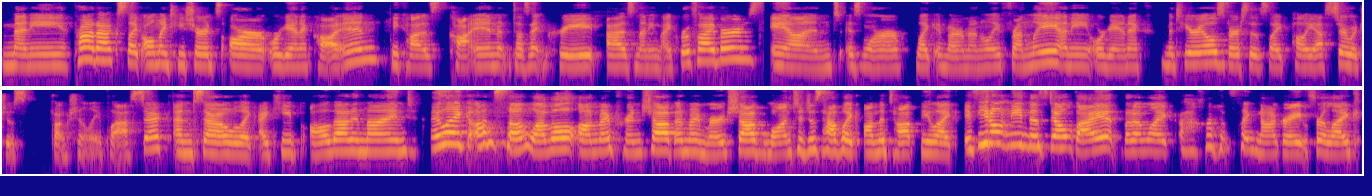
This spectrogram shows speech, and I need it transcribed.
many products like all my t-shirts are organic cotton because cotton doesn't create as many microfibers and is more like environmentally friendly any organic materials versus like polyester which is functionally plastic. And so like I keep all that in mind. I like on some level on my print shop and my merch shop want to just have like on the top be like if you don't need this don't buy it, but I'm like oh, it's like not great for like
